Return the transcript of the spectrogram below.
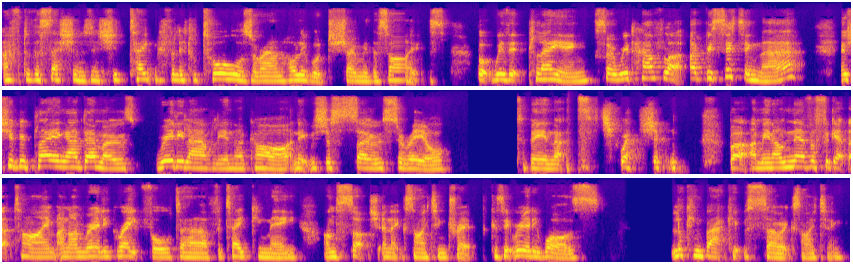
after the sessions, and she'd take me for little tours around Hollywood to show me the sights, but with it playing. So we'd have like I'd be sitting there, and she'd be playing our demos really loudly in her car, and it was just so surreal to be in that situation. But I mean, I'll never forget that time. And I'm really grateful to her for taking me on such an exciting trip because it really was. Looking back, it was so exciting.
